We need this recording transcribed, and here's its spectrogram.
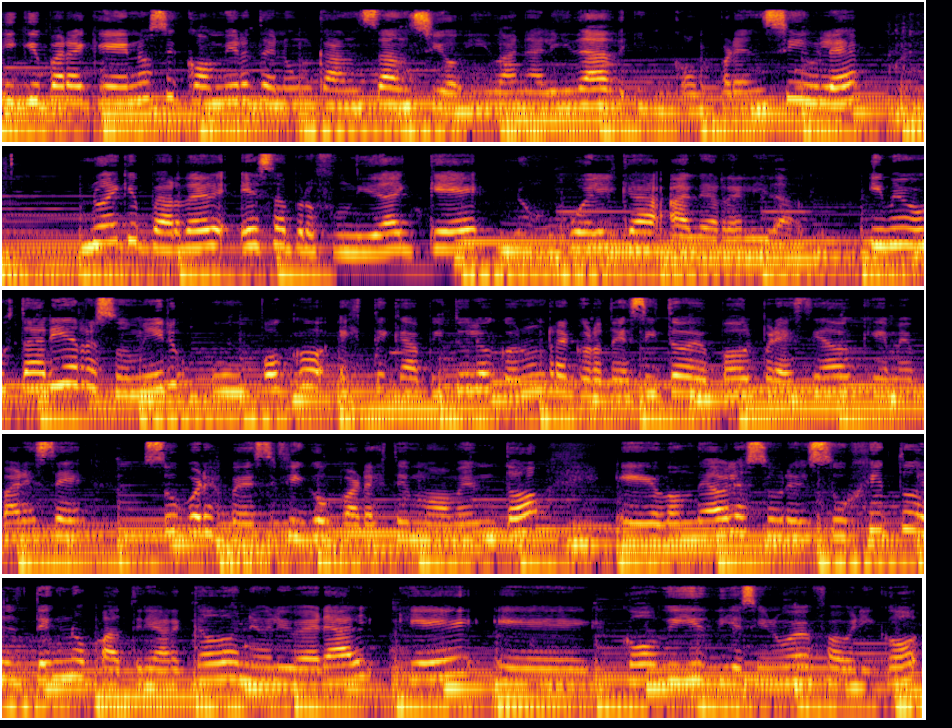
y que para que no se convierta en un cansancio y banalidad incomprensible, no hay que perder esa profundidad que nos vuelca a la realidad. Y me gustaría resumir un poco este capítulo con un recortecito de Paul Preciado que me parece súper específico para este momento, eh, donde habla sobre el sujeto del tecnopatriarcado neoliberal que eh, COVID-19 fabricó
